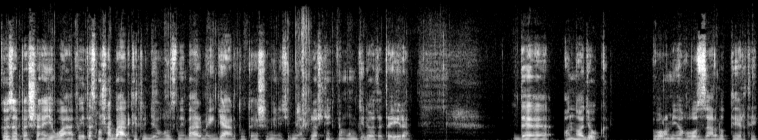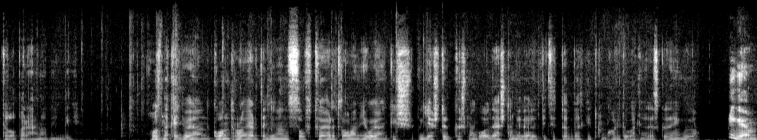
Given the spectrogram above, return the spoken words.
közepesen jó AP-t, ezt most már bárki tudja hozni, bármelyik gyártó, teljesen mindegy, hogy milyen plesnyit nyomunk ide a tetejére, de a nagyok valamilyen hozzáadott értékkel operálnak mindig. Hoznak egy olyan kontrollert, egy olyan szoftvert, valami olyan kis ügyes, trükkös megoldást, amivel egy picit többet ki tudunk hajtogatni az eszközeinkből. Igen.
